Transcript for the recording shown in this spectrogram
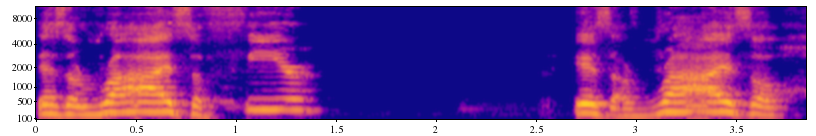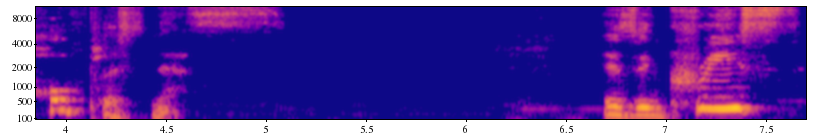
there's a rise of fear, there's a rise of hopelessness, there's increased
